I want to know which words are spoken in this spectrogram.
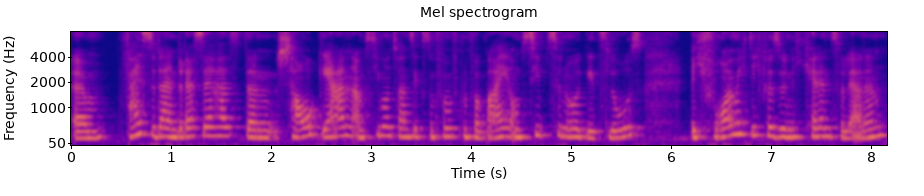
Ähm, falls du da Interesse hast, dann schau gern am 27.05. vorbei. Um 17 Uhr geht's los. Ich freue mich, dich persönlich kennenzulernen.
